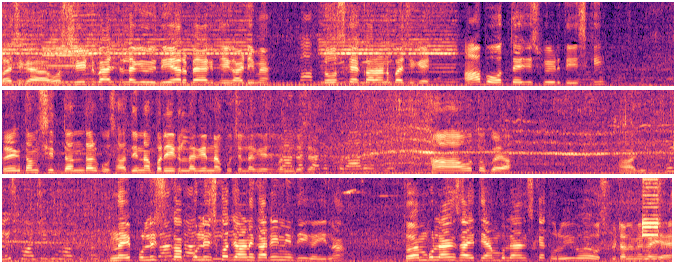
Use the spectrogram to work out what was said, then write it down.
बच गया। वो सीट बेल्ट लगी हुई थी एयर बैग थी गाड़ी में। तो उसके कारण बच गए। हाँ बहुत तेज़ स्पीड थी इसकी। तो एकदम सीधा अंदर घुसा दी ना ब्रेक लगे ना कुछ लगे इस बंदे से। है? हाँ वो तो गया। हाँ जी। पुलिस पहुँची थी मौके पर? नहीं पुलिस को पुलिस को जानकारी नहीं दी गई ना। तो एंबुलेंस आई थी एंबुलेंस के थ्रू ही वो हॉस्पिटल में गई है।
